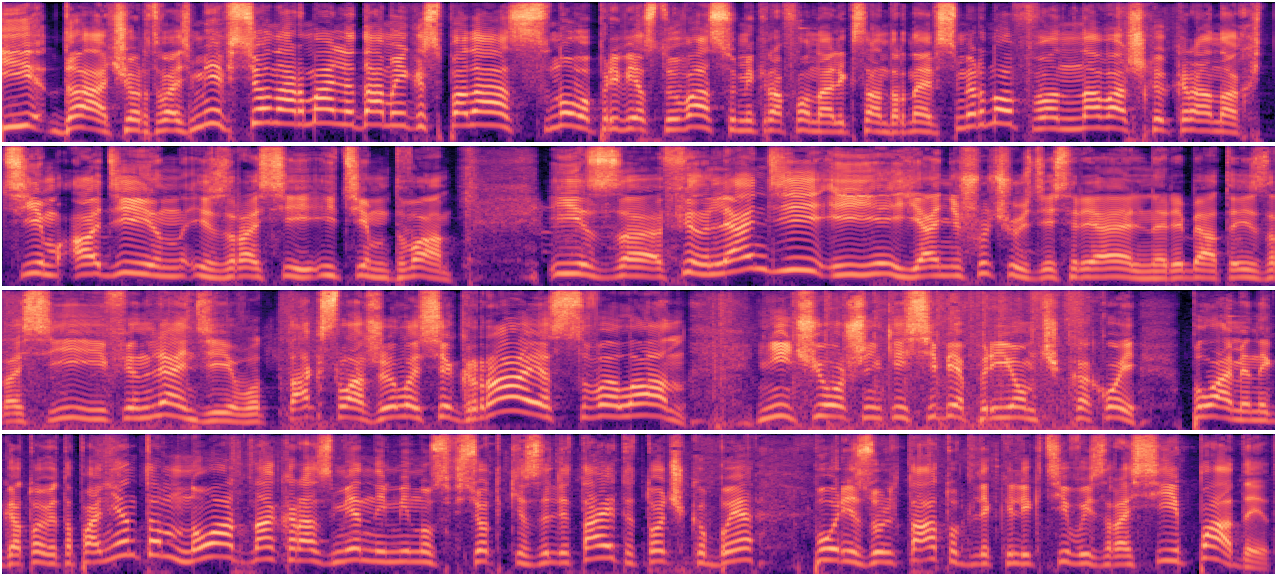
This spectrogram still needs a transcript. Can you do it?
И да, черт возьми, все нормально, дамы и господа. Снова приветствую вас. У микрофона Александр Наев Смирнов. На ваших экранах Тим 1 из России и Тим 2 из э, Финляндии. И я не шучу, здесь реально ребята из России и Финляндии. Вот так сложилась игра СВЛАН. Ничегошеньки себе, приемчик какой пламенный готовит оппонентам. Но, однако, разменный минус все-таки залетает. И точка Б по результату для коллектива из России падает.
